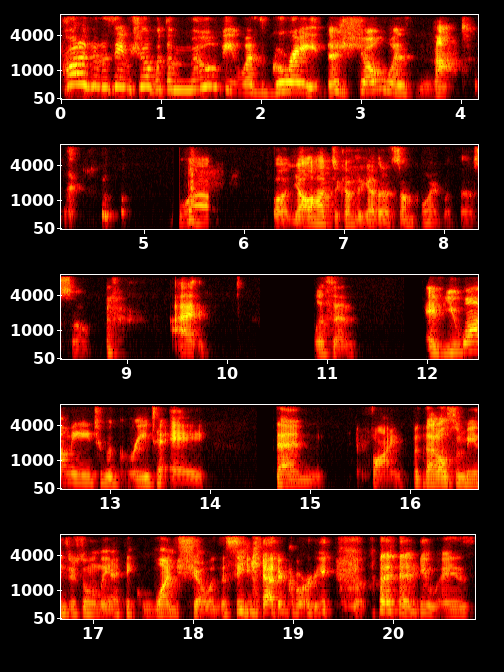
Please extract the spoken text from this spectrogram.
Product of the same show, but the movie was great. The show was not. wow. Well, y'all have to come together at some point with this, so. I listen. If you want me to agree to A, then fine. But that also means there's only I think one show in the C category. but anyways.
